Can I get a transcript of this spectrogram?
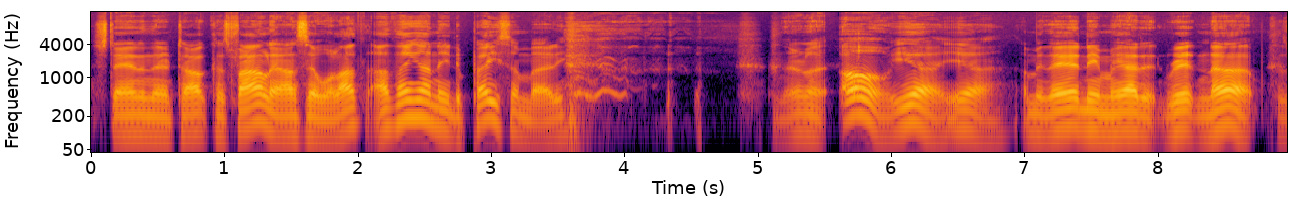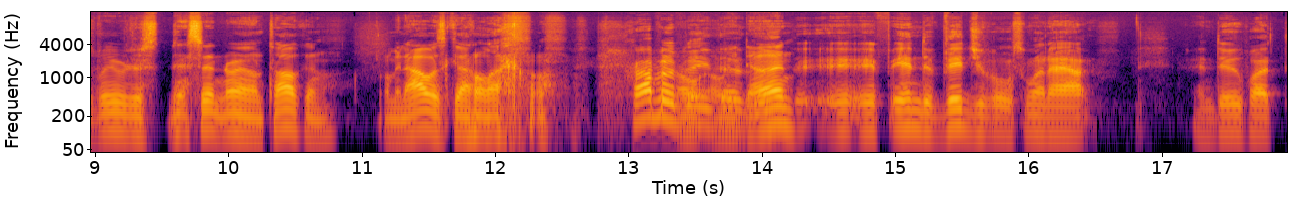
standing there talking. Because finally, I said, "Well, I, th- I think I need to pay somebody." and they're like, "Oh yeah, yeah." I mean, they hadn't even had it written up because we were just sitting around talking. I mean, I was kind of like, Probably Are- are we the, done? the- if individuals went out and do what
